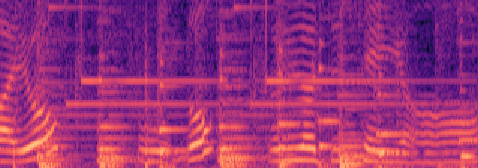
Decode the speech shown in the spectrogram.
좋아요, 구독 눌러주세요.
